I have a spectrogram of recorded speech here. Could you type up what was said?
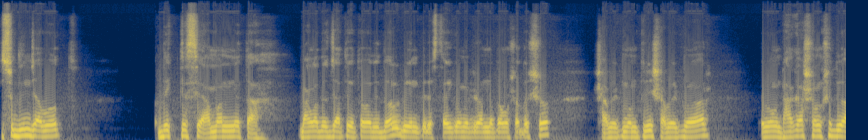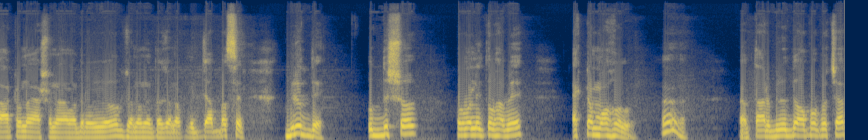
কিছুদিন যাবৎ দেখতেছি আমার নেতা, বাংলাদেশ জাতীয়তাবাদী দল বিএনপির স্থায়ী কমিটির অন্যতম সদস্য, সাবেক মন্ত্রী, সাবেক মেয়র এবং ঢাকা সংসদীয় আট নয় আসনের আমাদের অভিভাবক, জননেতা জনাব মির্জা আব্বাসের বিরুদ্ধে উদ্দেশ্য প্রমাণিতভাবে একটা মহল হ্যাঁ? তার বিরুদ্ধে অপপ্রচার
